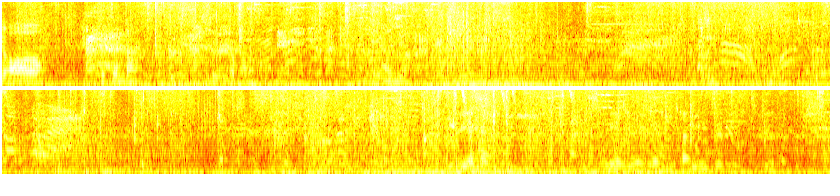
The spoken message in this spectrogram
야, 개쩐다. 거 봐라. 위에 내 위에 위에 위에 들여다보시오.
